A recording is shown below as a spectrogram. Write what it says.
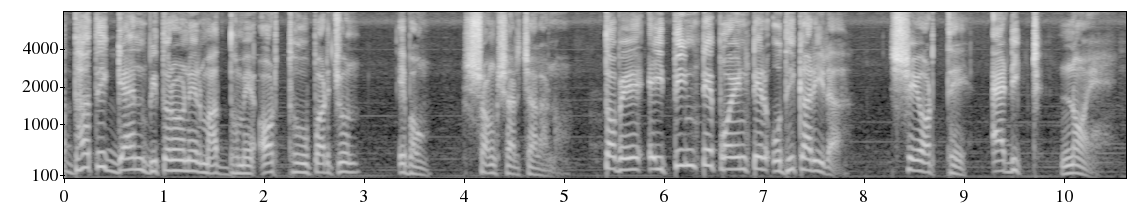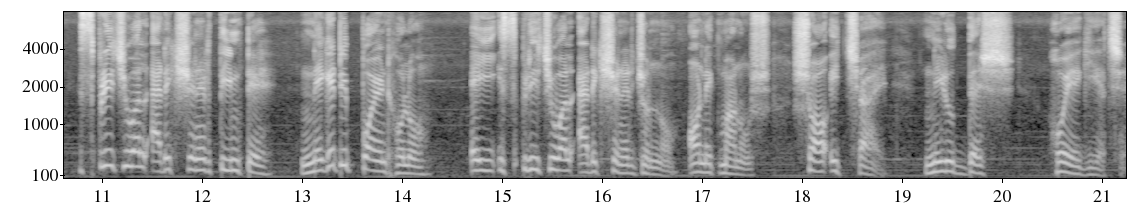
আধ্যাত্মিক জ্ঞান বিতরণের মাধ্যমে অর্থ উপার্জন এবং সংসার চালানো। তবে এই তিনটে পয়েন্টের অধিকারীরা সে অর্থে অ্যাডিক্ট নয়। স্পিরিচুয়াল অ্যাডিকশনের তিনটে নেগেটিভ পয়েন্ট হলো এই স্পিরিচুয়াল অ্যাডিকশনের জন্য অনেক মানুষ স্ব ইচ্ছায় নিরুদ্দেশ হয়ে গিয়েছে।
